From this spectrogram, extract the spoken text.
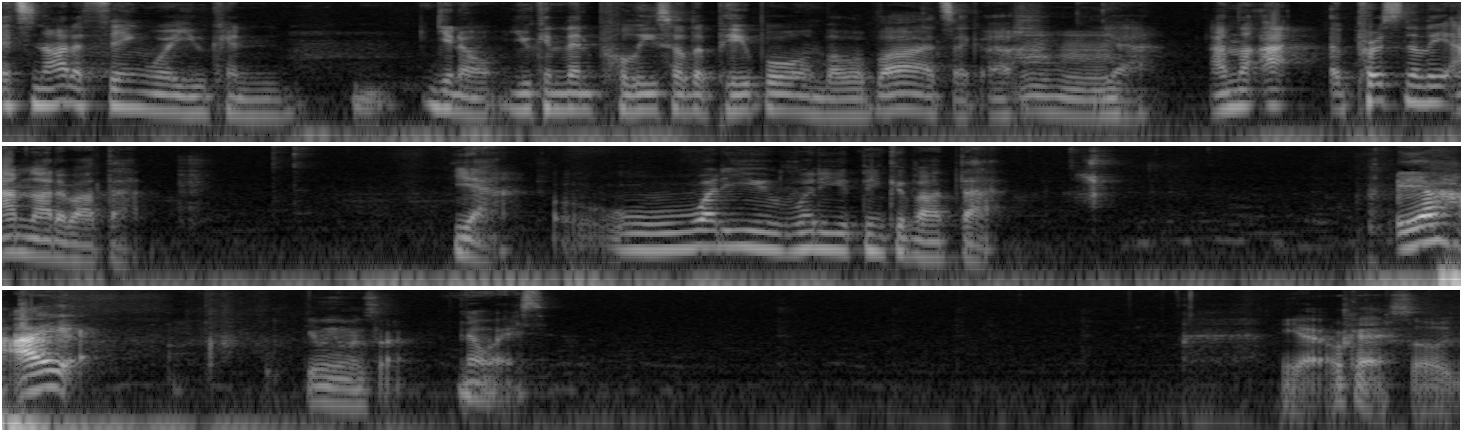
it's not a thing where you can you know you can then police other people and blah blah blah. It's like ugh, mm-hmm. yeah. I'm not I, personally i'm not about that. Yeah. What do you what do you think about that? Yeah, I. Give me one sec. no worries Yeah, okay. So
